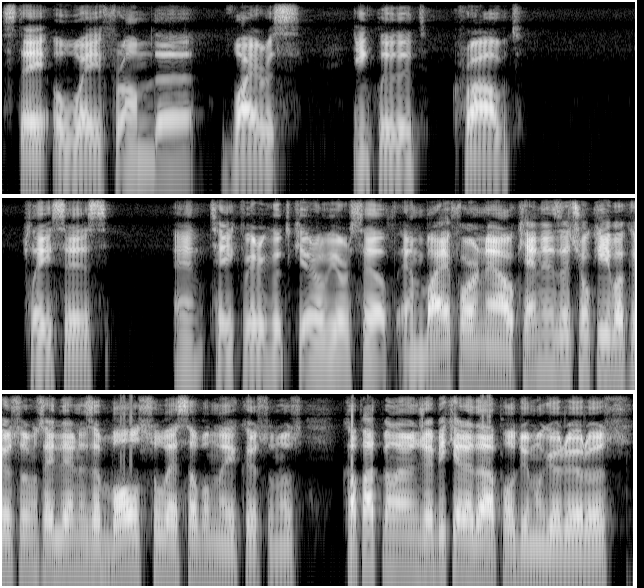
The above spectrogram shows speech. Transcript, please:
stay away from the virus included crowd places and take very good care of yourself. And bye for now. Kendinize çok iyi bakıyorsunuz. Ellerinizi bol su ve sabunla yıkıyorsunuz. Kapatmadan önce bir kere daha podyumu görüyoruz.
